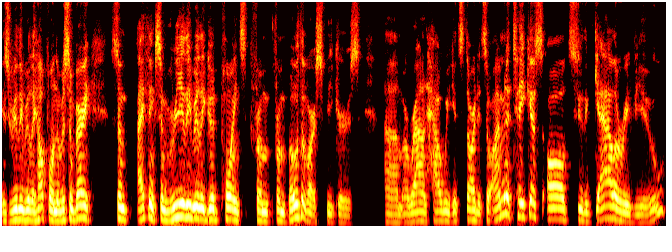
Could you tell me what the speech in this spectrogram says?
is really really helpful. And there was some very some i think some really really good points from from both of our speakers um, around how we get started. So i'm going to take us all to the gallery view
